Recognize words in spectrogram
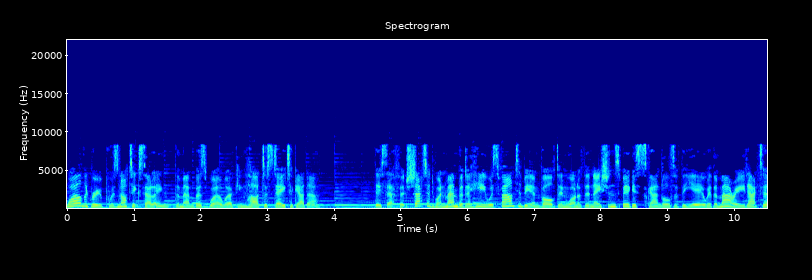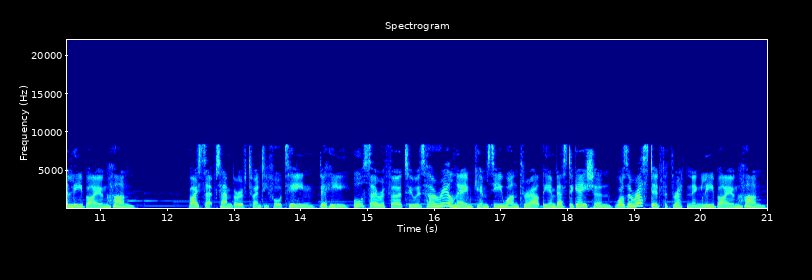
While the group was not excelling, the members were working hard to stay together. This effort shattered when member Dahi was found to be involved in one of the nation's biggest scandals of the year with a married actor Lee Byung-hun. By September of 2014, Dahi, also referred to as her real name Kim Si-won throughout the investigation, was arrested for threatening Lee Byung-hun.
